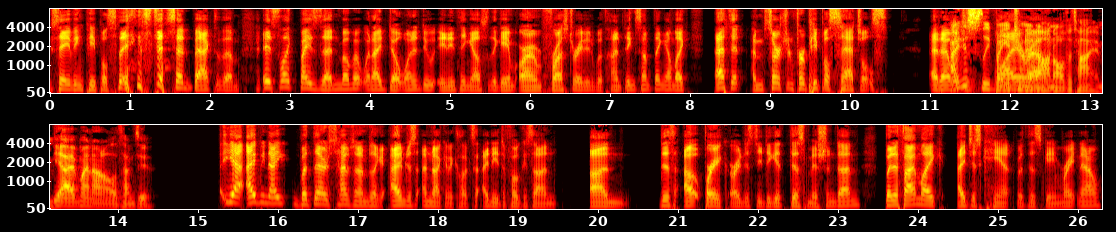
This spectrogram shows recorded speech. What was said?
saving people's things to send back to them. It's like my zen moment when I don't want to do anything else in the game or I'm frustrated with hunting something. I'm like, that's it. I'm searching for people's satchels. And I, I just leave my fly internet around. on all the time. Yeah, I have mine on all the time too. Yeah, I mean, I but there's times when I'm like, I'm just, I'm not going to collect. I need to focus on on this outbreak, or I just need to get this mission done. But if I'm like, I just can't with this game right now,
